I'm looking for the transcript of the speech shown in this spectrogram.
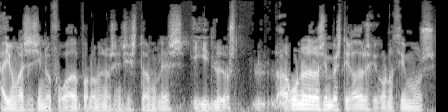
Hay un asesino fugado, por lo menos, insisto, inglés. Y los- algunos de los investigadores que conocimos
